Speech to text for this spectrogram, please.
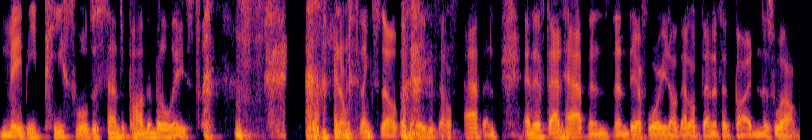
maybe peace will descend upon the Middle East. I don't think so, but maybe that'll happen. And if that happens, then therefore, you know, that'll benefit Biden as well.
